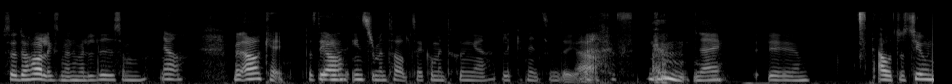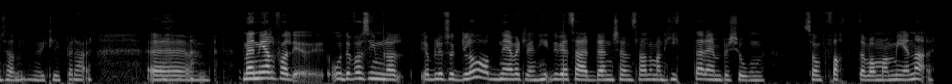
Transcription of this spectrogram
Så du har liksom en melodi som... Ja. Men ja, okej. Fast det är Ja. in- instrumentalt så jag kommer inte sjunga lika fint som du gör. Ja. Nej. Uh, autotune sen när vi klipper det här. Ehm, men i alla fall, och det var så himla, jag blev så glad när jag verkligen, du vet så här, den känslan när man hittar en person som fattar vad man menar.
